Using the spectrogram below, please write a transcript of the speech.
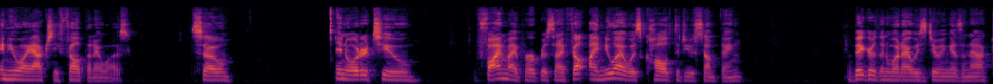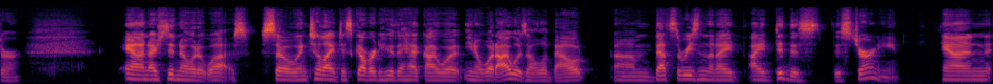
and who I actually felt that I was. So, in order to find my purpose, I felt I knew I was called to do something bigger than what I was doing as an actor. And I just didn't know what it was. So until I discovered who the heck I was, you know, what I was all about, um, that's the reason that I I did this this journey. And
